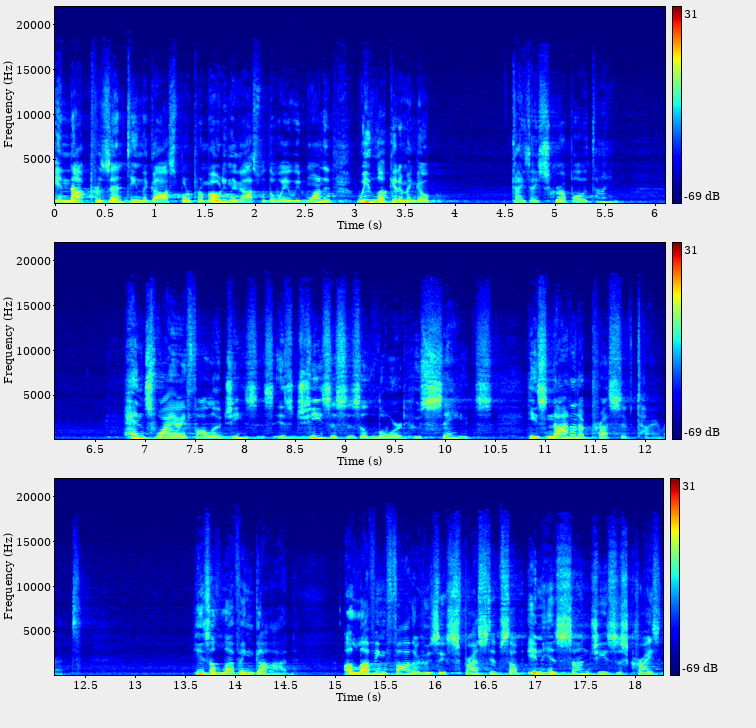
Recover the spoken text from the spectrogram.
in not presenting the gospel or promoting the gospel the way we'd wanted, we look at them and go, guys, I screw up all the time. Hence why I follow Jesus, is Jesus is a Lord who saves. He's not an oppressive tyrant. He's a loving God a loving father who's expressed himself in his son Jesus Christ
